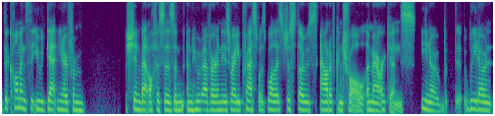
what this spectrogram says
the comments that you would get, you know, from Shin Bet officers and, and whoever in the Israeli press was, well, it's just those out of control Americans. You know, we don't,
